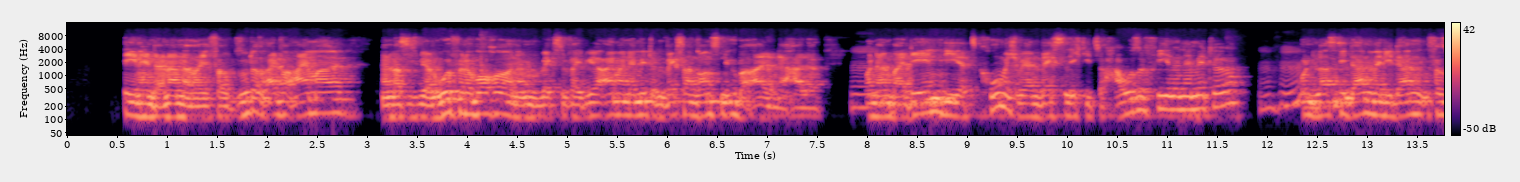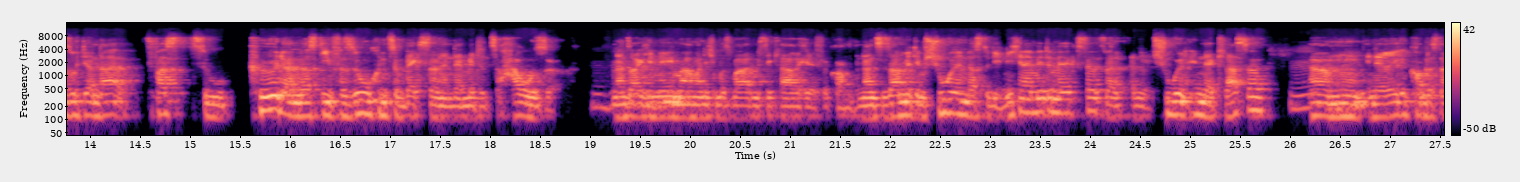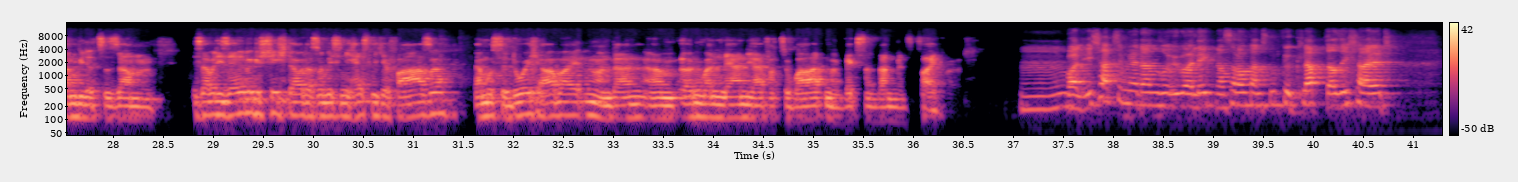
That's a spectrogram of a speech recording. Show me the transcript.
zehn hintereinander. Ich versuche das einfach einmal dann lasse ich es wieder in Ruhe für eine Woche und dann wechsle vielleicht wieder einmal in der Mitte und wechsle ansonsten überall in der Halle. Mhm. Und dann bei denen, die jetzt komisch werden, wechsle ich die zu Hause viel in der Mitte mhm. und lasse die dann, wenn die dann, versuche die dann da fast zu ködern, dass die versuchen zu wechseln in der Mitte zu Hause. Und dann sage ich, nee, machen wir nicht, muss warten, bis die klare Hilfe kommt. Und dann zusammen mit dem Schulen, dass du die nicht in der Mitte wechselst, also Schulen in der Klasse. Mhm. Ähm, in der Regel kommt es dann wieder zusammen. Ist aber dieselbe Geschichte, oder so ein bisschen die hässliche Phase. Da musst du durcharbeiten und dann ähm, irgendwann lernen die einfach zu warten und wechseln dann, wenn es Zeit wird. Mhm, weil ich hatte mir dann so überlegt, das hat auch ganz gut geklappt, dass ich halt,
